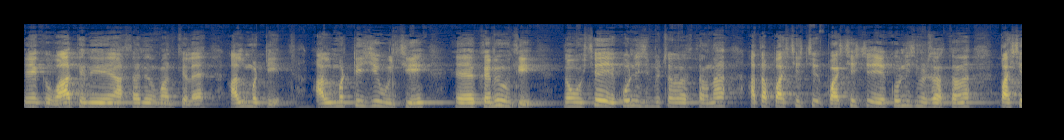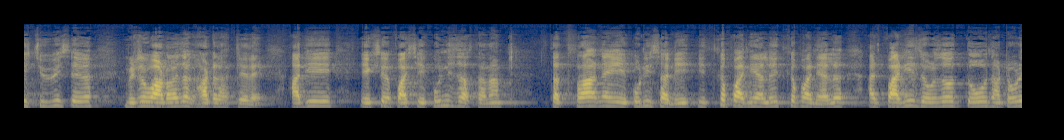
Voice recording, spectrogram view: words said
एक वाद त्यांनी असा निर्माण केला आहे आलमट्टी. आलमट्टीची उंची कमी होती. नऊशे एकोणीस मीटर असताना आता पाचशे पाचशे एकोणीस मीटर असताना पाचशे चोवीस मीटर वाढवायचा घाट घातलेला आहे. आधी एकशे पाचशे एकोणीस असताना सतरा नाही एकोणीस साली इतकं पाणी आलं इतकं पाणी आलं आणि पाणी जवळजवळ दोन आठवडे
